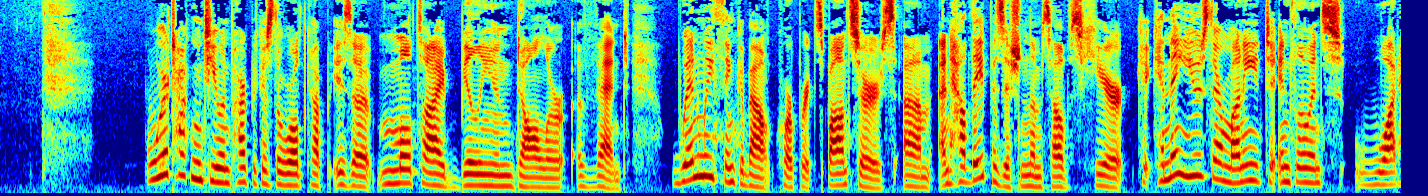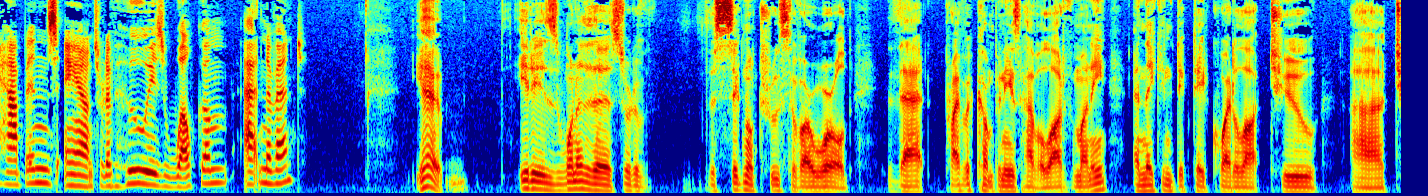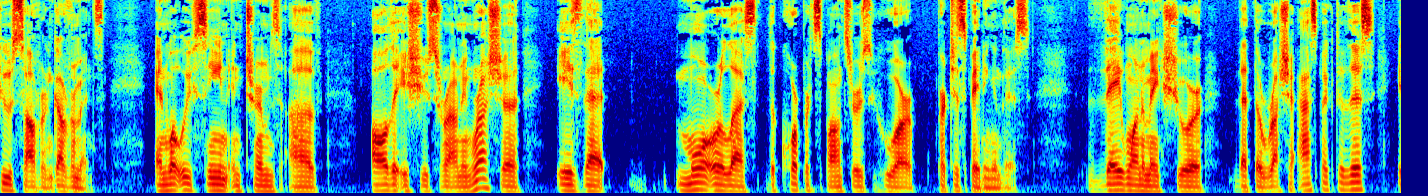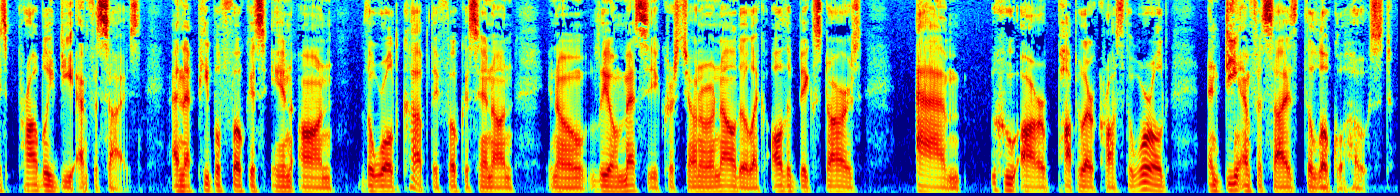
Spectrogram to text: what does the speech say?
We're talking to you in part because the World Cup is a multi billion dollar event. When we think about corporate sponsors um, and how they position themselves here, c- can they use their money to influence what happens and sort of who is welcome at an event? Yeah, it is one of the sort of the signal truths of our world that private companies have a lot of money and they can dictate quite a lot to uh, to sovereign governments. And what we've seen in terms of all the issues surrounding Russia is that more or less the corporate sponsors who are participating in this, they want to make sure that the Russia aspect of this is probably de-emphasized and that people focus in on the World Cup. They focus in on, you know, Leo Messi, Cristiano Ronaldo, like all the big stars um, who are popular across the world, and de-emphasize the local host.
